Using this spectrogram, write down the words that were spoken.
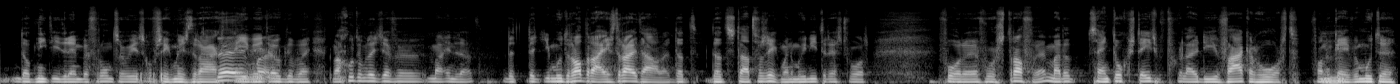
dat niet iedereen bij front zo is of zich misdraagt. Nee, en je weet ook daarbij... Maar goed, omdat je even... Maar inderdaad, dat, dat je moet raddraaiers eruit halen. Dat, dat staat voor zich, maar dan moet je niet de rest voor, voor, eh, voor straffen. Maar dat zijn toch steeds geluiden die je vaker hoort. Van Mhm. oké, we, moeten,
